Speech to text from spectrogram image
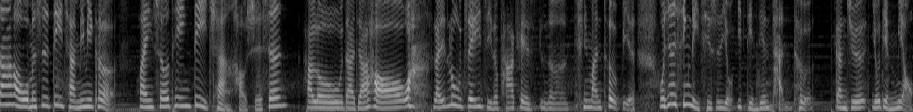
大家好，我们是地产秘密课，欢迎收听地产好学生。Hello，大家好哇！来录这一集的 Podcast 呢，其实蛮特别。我现在心里其实有一点点忐忑，感觉有点妙。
